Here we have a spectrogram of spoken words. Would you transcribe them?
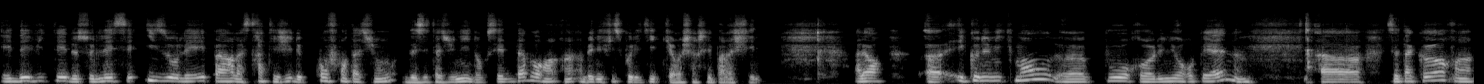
est d'éviter de se laisser isoler par la stratégie de confrontation des États-Unis. Donc c'est d'abord un, un bénéfice politique qui est recherché par la Chine. Alors, euh, économiquement, euh, pour l'Union européenne, euh, cet accord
